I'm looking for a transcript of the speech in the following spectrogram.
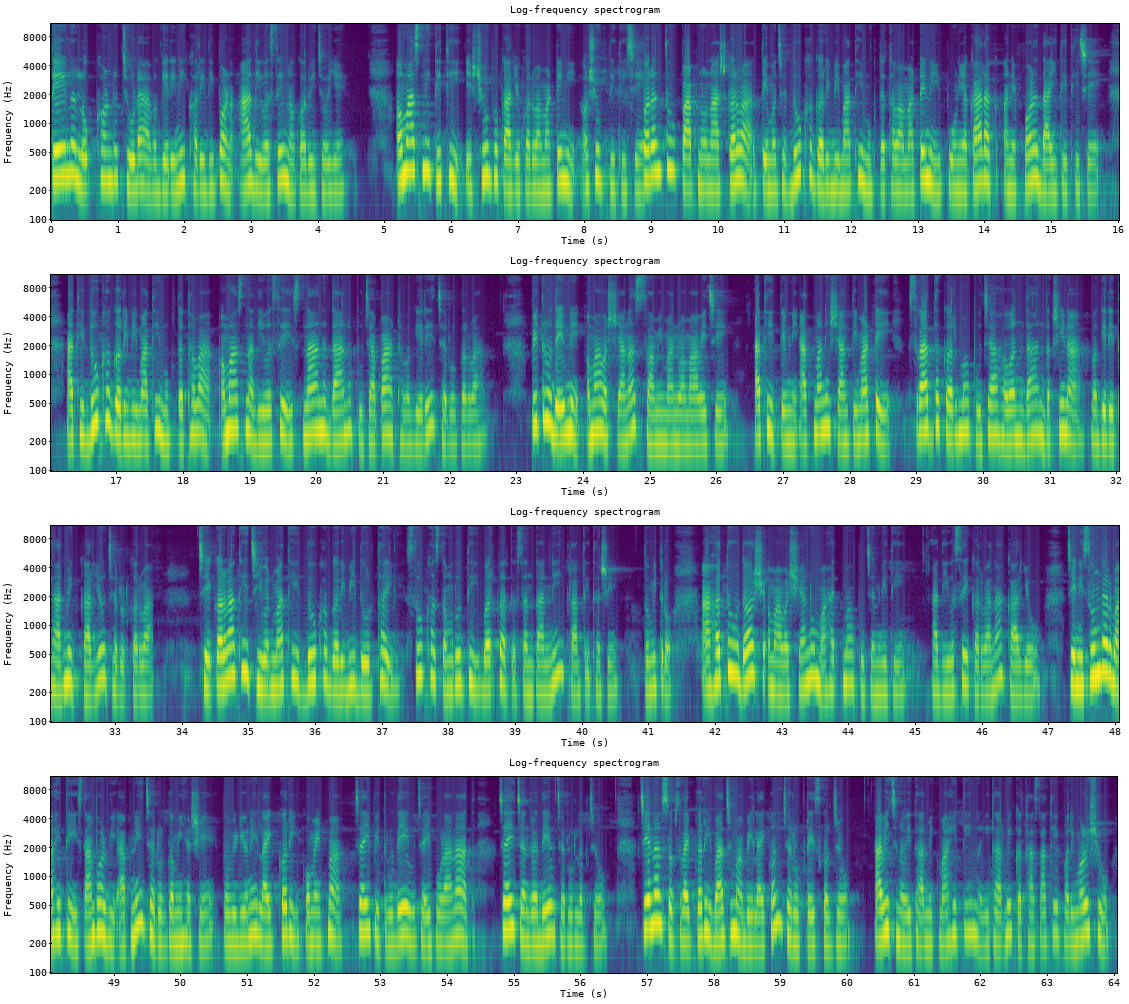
તેલ, લોખંડ, જોડા વગેરેની ખરીદી પણ આ દિવસે ન કરવી જોઈએ. અમાસની તિથિ એ શુભ કાર્યો કરવા માટેની અશુભ તિથિ છે. પરંતુ પાપનો નાશ કરવા તેમજ દુઃખ ગરીબીમાંથી મુક્ત થવા માટેની પુણ્યકારક અને ફળદાયી તિથિ છે. આથી દુઃખ ગરીબીમાંથી મુક્ત થવા અમાસના દિવસે સ્નાન, દાન, પૂજાપાઠ વગેરે જરૂર કરવા. પિતૃદેવને અમાવસ્યાના સ્વામી માનવામાં આવે છે. આથી તેમની આત્માની શાંતિ માટે શ્રાદ્ધ કર્મ, પૂજા, હવન, દાન, દક્ષિણા વગેરે ધાર્મિક કાર્યો જરૂર કરવા. જે કરવાથી જીવનમાંથી દુઃખ ગરીબી દૂર થઈ, સુખ સમૃદ્ધિ, બરકત સંતાનની પ્રાપ્તિ થશે. તો મિત્રો, આ હતું દર્શ અમાવસ્યાનું મહાત્મા પૂજન વિધિ. આ દિવસે કરવાના કાર્યો. જેની સુંદર માહિતી સાંભળવી આપને જરૂર ગમી હશે. તો વિડીયોને લાઇક કરી કોમેન્ટમાં, જય પિતૃદેવ, જય ભોળાનાથ, જય ચંદ્રદેવ જરૂર લખજો. ચેનલ સબસ્ક્રાઈબ કરી બાજુમાં બે લાઇકન જરૂર પ્રેસ કરજો. આવી જ નવી ધાર્મિક માહિતી, નવી ધાર્મિક કથા સાથે ફરી મળીશું.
